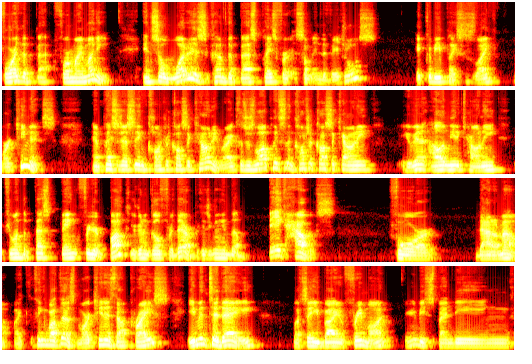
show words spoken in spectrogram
for the for my money. And so, what is kind of the best place for some individuals? It could be places like Martinez and places just in Contra Costa County, right? Because there's a lot of places in Contra Costa County, even in Alameda County. If you want the best bang for your buck, you're going to go for there because you're going to get the big house for that amount. Like, think about this Martinez, that price, even today, let's say you buy in Fremont, you're to be spending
